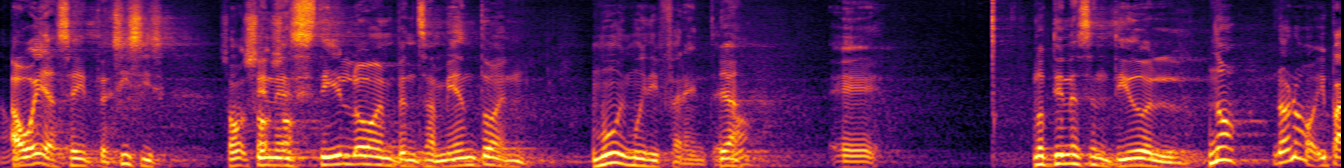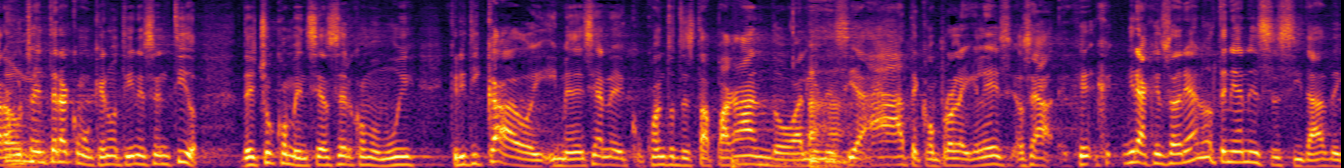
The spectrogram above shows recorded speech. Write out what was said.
¿No? Agua y aceite. Sí, sí, son, son- en son estilo, en pensamiento, en... muy, muy diferentes. Ya. ¿no? Eh, No tiene sentido el... No, no, no. Y para Aún mucha gente era como que no tiene sentido. De hecho, comencé a ser como muy criticado y, y me decían, eh, ¿cuánto te está pagando? Alguien Ajá. decía, ah, te compró la iglesia. O sea, que- que- mira, Jesús Adrián no tenía necesidad de,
